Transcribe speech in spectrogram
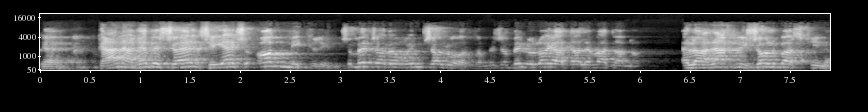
כן. כאן הרב שואל שיש עוד מקרים, שמשה רבנו שאלו אותו, משה רבנו לא ידע לבד לענות, אלא הלך לשאול בשכינה.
